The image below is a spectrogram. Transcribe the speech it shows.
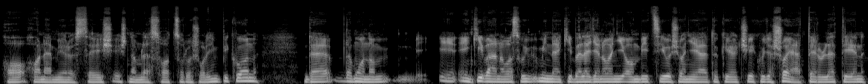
ha, ha nem jön össze, és, és nem lesz hatszoros olimpikon, de, de mondom, én, én kívánom azt, hogy mindenkiben legyen annyi ambíciós, annyi eltökéltség, hogy a saját területén,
